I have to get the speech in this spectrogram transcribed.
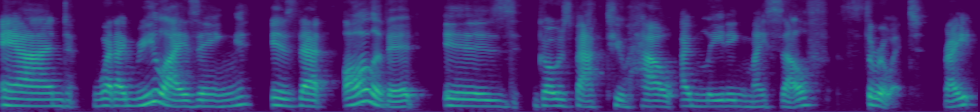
And what I'm realizing is that all of it is goes back to how I'm leading myself through it, right?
